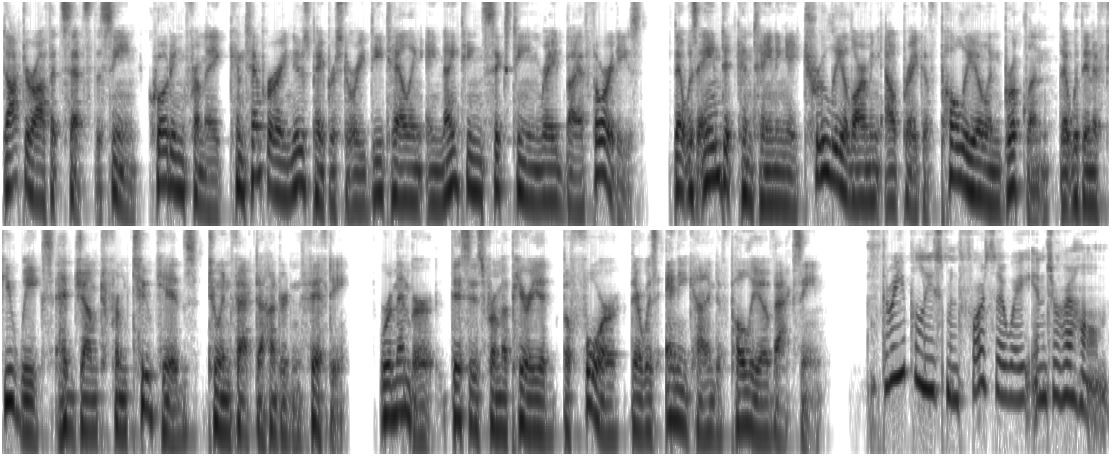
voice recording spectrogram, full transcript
Dr. Offit sets the scene, quoting from a contemporary newspaper story detailing a 1916 raid by authorities that was aimed at containing a truly alarming outbreak of polio in Brooklyn that within a few weeks had jumped from two kids to infect 150. Remember, this is from a period before there was any kind of polio vaccine. Three policemen forced their way into her home,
